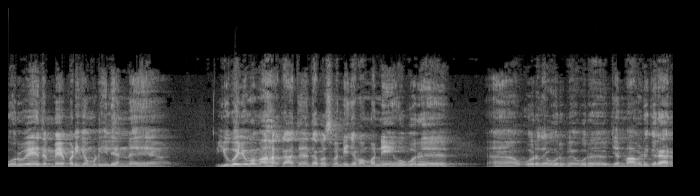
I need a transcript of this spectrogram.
ஒரு வேதமே படிக்க முடியலன்னு யுக யுகமாக காத்து தபஸ் பண்ணி ஜபம் பண்ணி ஒவ்வொரு ஒரு ஒரு ஒரு ஜென்மாவை எடுக்கிறார்.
